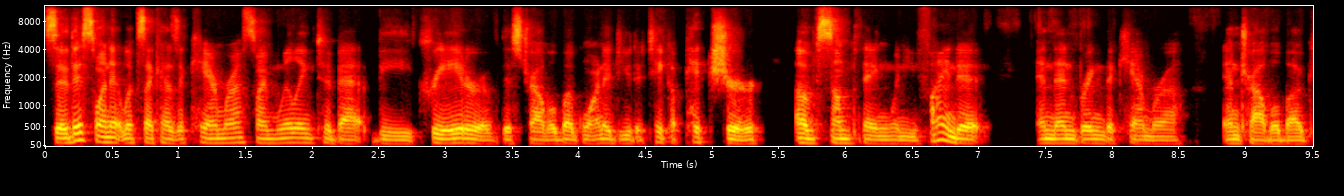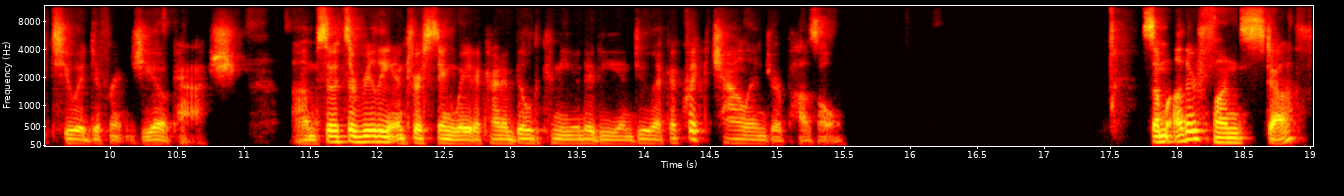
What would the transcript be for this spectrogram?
So this one, it looks like has a camera. So I'm willing to bet the creator of this travel bug wanted you to take a picture of something when you find it and then bring the camera and travel bug to a different geocache. Um, so it's a really interesting way to kind of build community and do like a quick challenge or puzzle. Some other fun stuff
